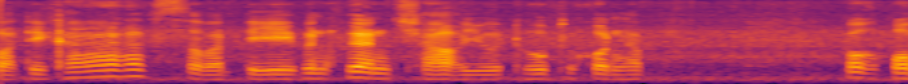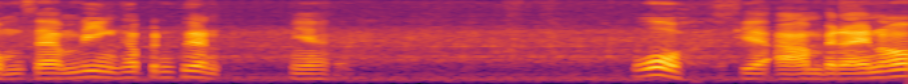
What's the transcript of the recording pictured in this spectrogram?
วัสดีครับ สวัสดีเพื่อนๆชาว YouTube ทุกคนครับพวกผมแซมวิ่งครับเพื่อนๆเนี่ยโอ้เสียอาร์มไปไรนอ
